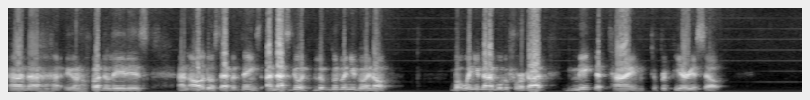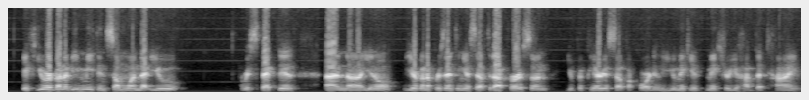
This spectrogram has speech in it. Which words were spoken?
and uh, you know for the ladies and all those type of things and that's good look good when you're going out but when you're going to go before god make the time to prepare yourself. If you are going to be meeting someone that you respected and uh, you know you're going to presenting yourself to that person, you prepare yourself accordingly. You make it make sure you have the time.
